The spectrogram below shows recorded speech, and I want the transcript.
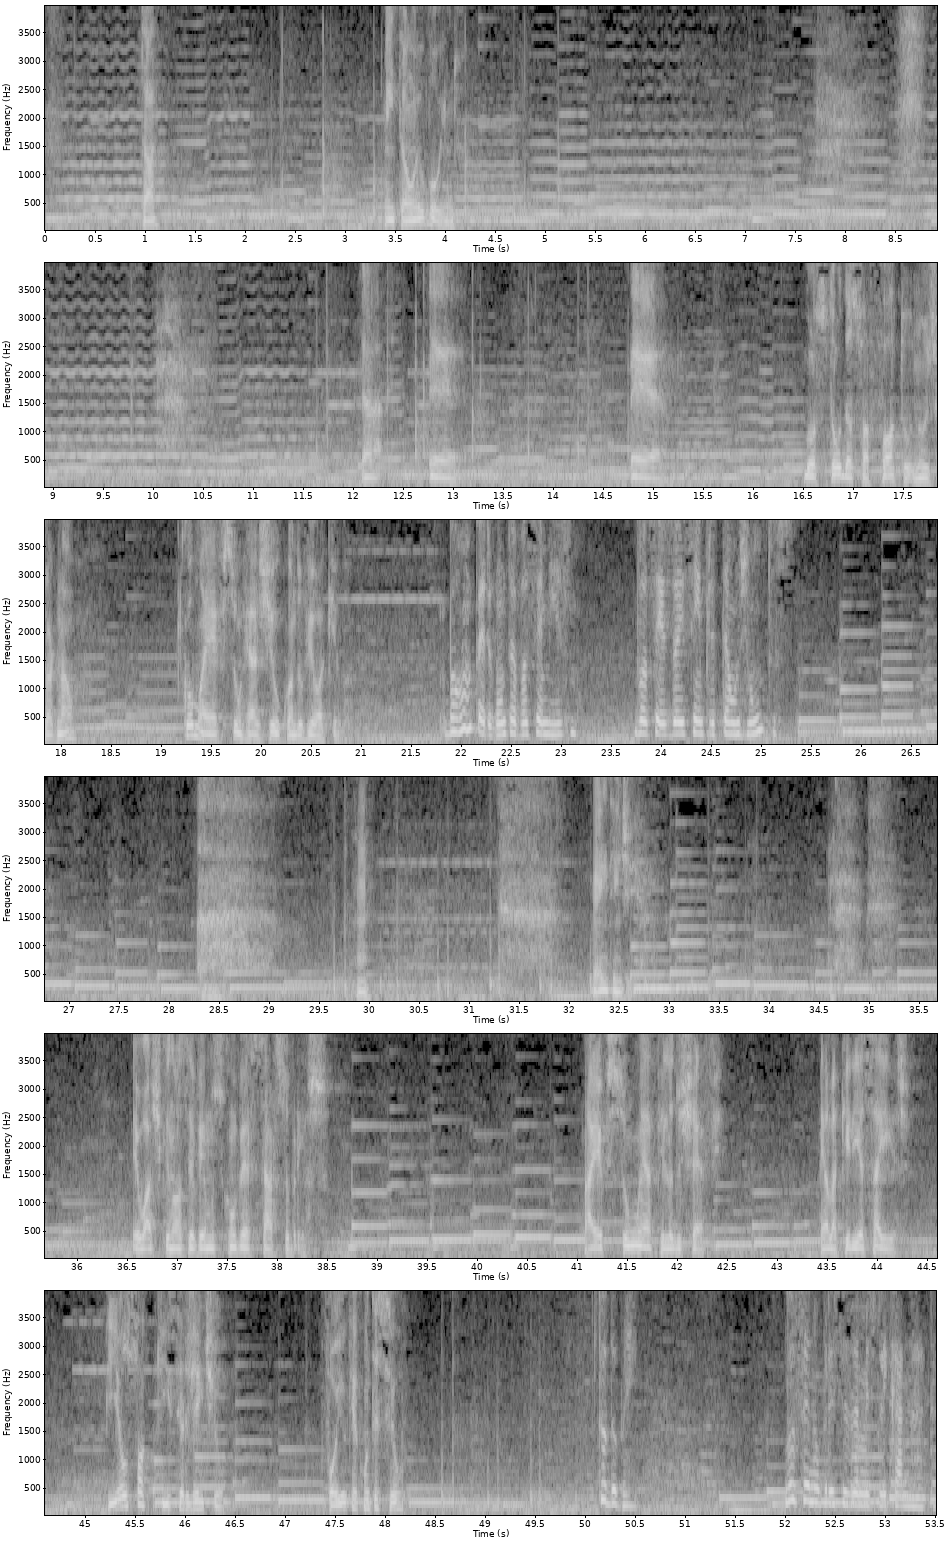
Então eu vou indo. Ah, é. É. Gostou da sua foto no jornal? Como a Efson reagiu quando viu aquilo? Bom, pergunta você mesmo. Vocês dois sempre estão juntos? Hum. Entendi. Eu acho que nós devemos conversar sobre isso. A Efsun é a filha do chefe. Ela queria sair. E eu só quis ser gentil. Foi o que aconteceu. Tudo bem. Você não precisa me explicar nada.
